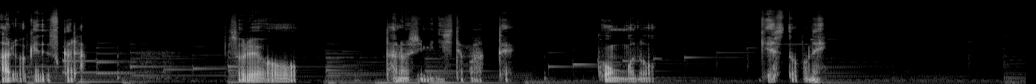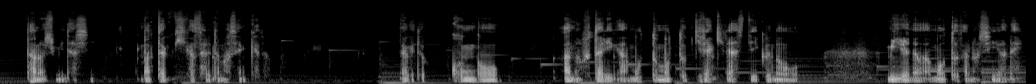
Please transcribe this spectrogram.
あるわけですから、それを楽しみにしてもらって、今後のゲストもね、楽しみだし、全く聞かされてませんけど。だけど、今後あの2人がもっともっとキラキラしていくのを見るのがもっと楽しいよね。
